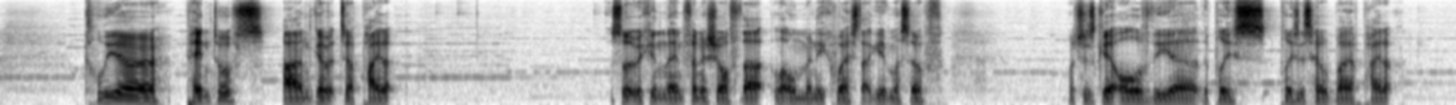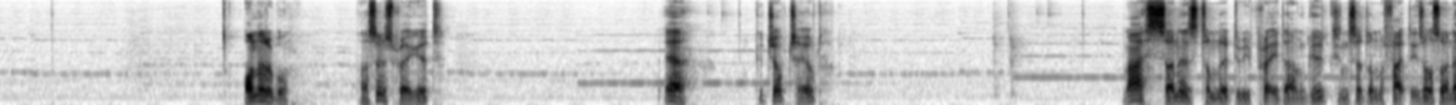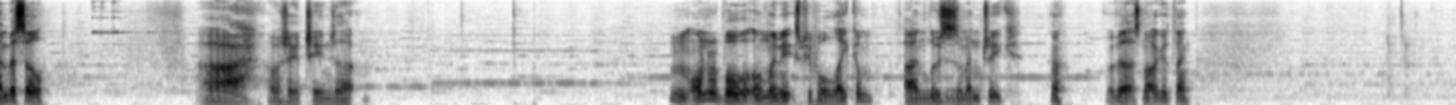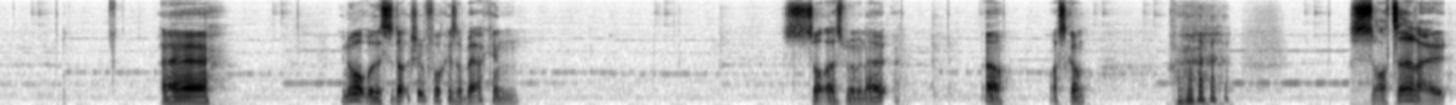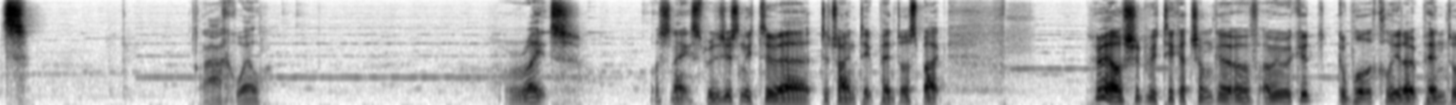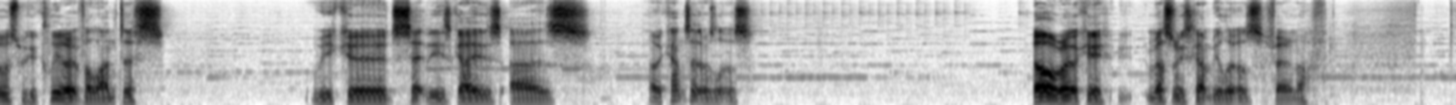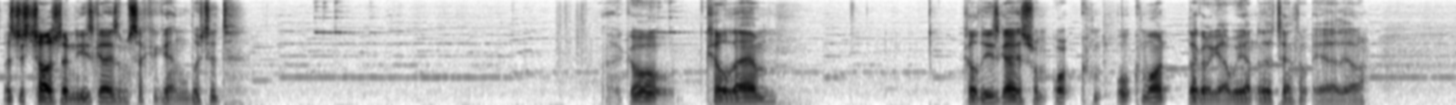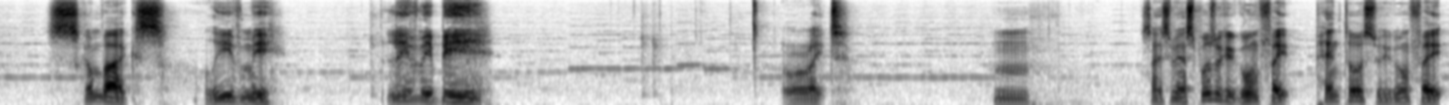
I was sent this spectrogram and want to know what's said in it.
clear Pentos and give it to a pirate. So that we can then finish off that little mini quest that I gave myself which is get all of the uh, the place places held by a pirate. Honourable. That sounds pretty good. Yeah. Good job, child. My son has turned out to be pretty damn good considering the fact that he's also an imbecile. Ah, I wish I could change that. Hmm, honourable only makes people like him and loses him intrigue. Maybe that's not a good thing. Uh, you know what? With the seduction focus, I bet I can sort this woman out. Oh, what scum? sort her out. Ah, well. Right. What's next? We just need to uh, to try and take Pentos back. Who else should we take a chunk out of? I mean, we could completely clear out Pentos, we could clear out Volantis. We could set these guys as... Oh, we can't set them as looters. Oh, right, okay. Mercenaries can't be looters. Fair enough. Let's just charge down these guys. I'm sick of getting looted. There we go. Kill them. Kill these guys from Orc Oakmont. They're gonna get away into the 10th. Yeah, they are. Scumbags. Leave me. Leave me be. Right. Hmm. So I suppose we could go and fight Pentos. We could go and fight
